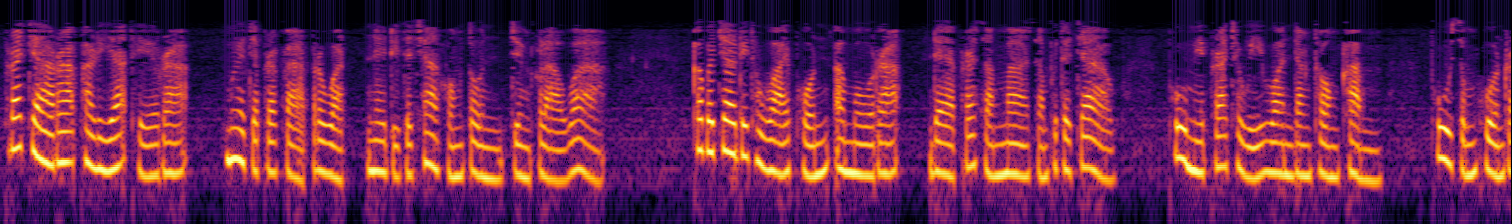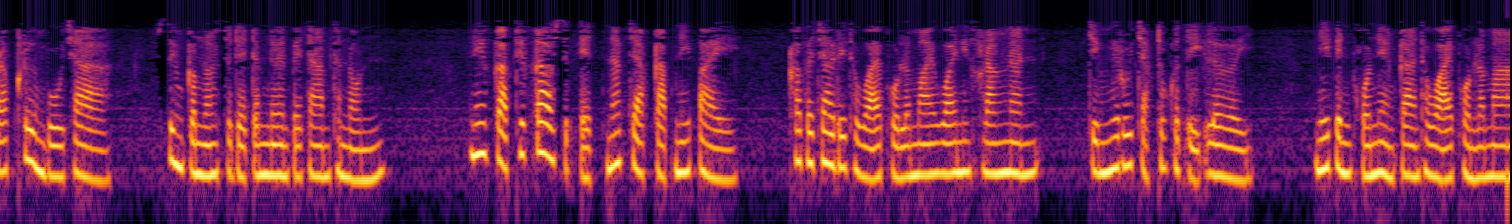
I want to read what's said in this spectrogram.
พระจาระภริยะเถระ เมื่อจะประกาศประวัติในดิตชาติของตนจึงกล่าวว่าข้าพเจ้าได้ถวายผลอโมระแด่พระสัมมาสัมพุทธเจ้า ผู้มีพระชวีวันดังทองคำผู้สมควรรับเครื่องบูชา ซึ่งกำลังเสด็จดำเนินไปตามถนนนี่กลับที่เก้าสิบเอ็ดนับจากกลับนี้ไปข้าพเจ้าได้ถวายผลไม้ไว้ในครั้งนั้น จึงไม่รู้จักทุกขติเลย นี้เป็นผลแห่งการถวายผลไม้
